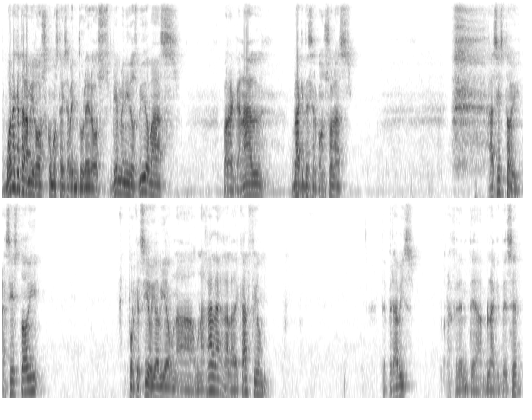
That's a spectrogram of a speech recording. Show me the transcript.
Buenas, ¿qué tal amigos? ¿Cómo estáis aventureros? Bienvenidos, vídeo más para el canal Black Desert Consolas. Así estoy, así estoy. Porque sí, hoy había una, una gala, gala de Calcium, de Peravis, referente a Black Desert.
